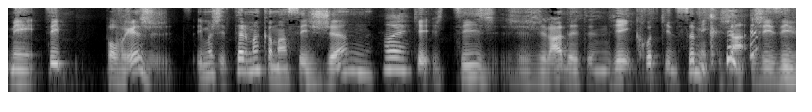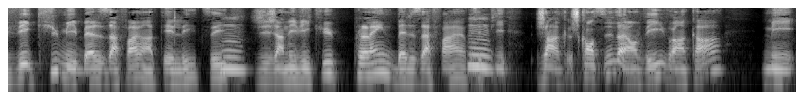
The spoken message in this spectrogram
Mais, tu sais, pour vrai, je- et moi, j'ai tellement commencé jeune Ouais. que, tu sais, j'ai j'ai l'air d'être une vieille croûte qui dit ça, mais j'en- je les ai vécu, mes belles affaires en télé, tu sais. Mm. J'ai- J'en ai vécu plein de belles affaires, tu sais. Mm. Puis je continue d'en vivre encore, mais,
